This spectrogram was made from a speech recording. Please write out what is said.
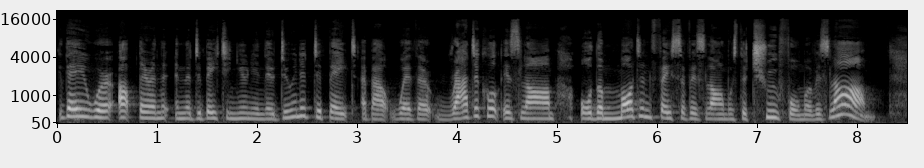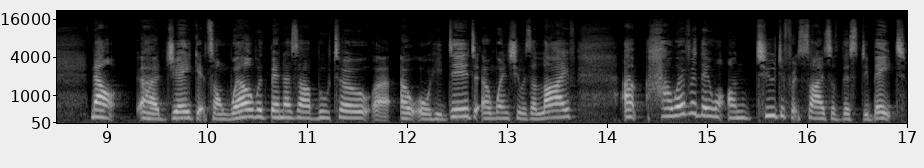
they were up there in the, in the debating union, they were doing a debate about whether radical Islam or the modern face of Islam was the true form of Islam. Now, uh, Jay gets on well with Benazir Bhutto, uh, or he did uh, when she was alive. Uh, however, they were on two different sides of this debate.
